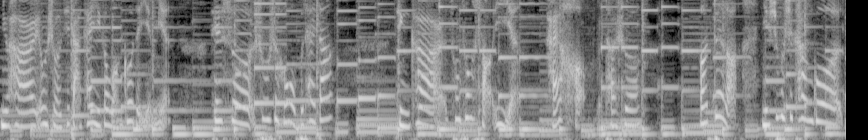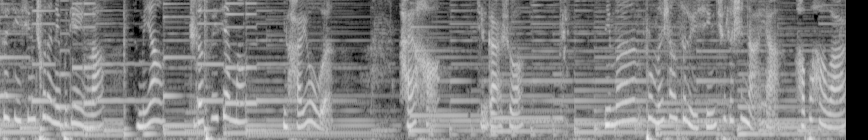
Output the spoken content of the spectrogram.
女孩用手机打开一个网购的页面，黑色是不是和我不太搭？井盖匆匆扫一眼，还好。他说：“哦，对了，你是不是看过最近新出的那部电影了？怎么样，值得推荐吗？”女孩又问：“还好。”井盖说：“你们部门上次旅行去的是哪呀？好不好玩？”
